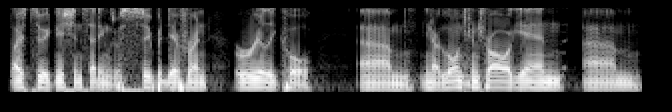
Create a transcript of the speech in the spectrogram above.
those two ignition settings were super different, really cool. Um, you know, launch control again, um,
